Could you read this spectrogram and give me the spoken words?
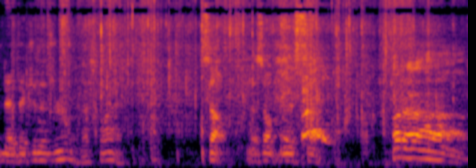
The addiction is real. That's why. So, let's open this up. Hold up.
